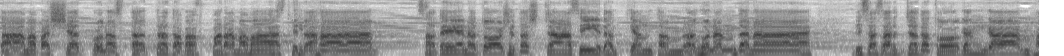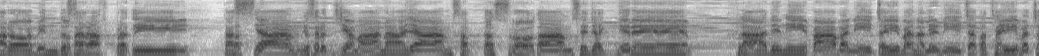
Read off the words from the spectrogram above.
तामपश्यत् पुनस्तत्र तपः परममास्थितः। स तेन तोषितश्चासीदत्यन्तम् रघुनन्दन। विससर्ज ततो गङ्गाम् हरो बिन्दुसरः प्रति। तस्याम् विसृज्यमानायाम् सप्तस्रोतांसि जज्ञिरे चैव नलिनी च तथैव च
